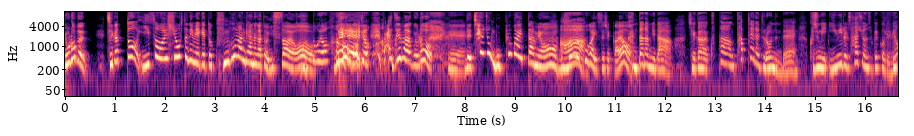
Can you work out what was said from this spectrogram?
여러분, 제가 또 이소은 쇼호스트님에게 또 궁금한 게 하나가 더 있어요. 어, 또요? 네. 마지막으로 예. 네 최종 목표가 있다면 무슨 아. 목표가 있으실까요? 간단합니다. 제가 쿠팡 top 10에 들었는데 그 중에 2위를 4주 연속했거든요.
